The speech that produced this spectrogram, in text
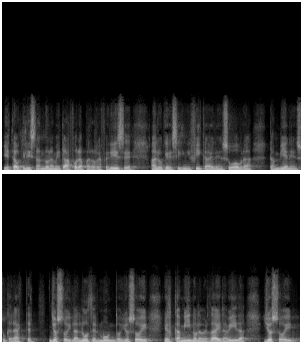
y está utilizando una metáfora para referirse a lo que significa Él en su obra, también en su carácter. Yo soy la luz del mundo, yo soy el camino, la verdad y la vida, yo soy,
